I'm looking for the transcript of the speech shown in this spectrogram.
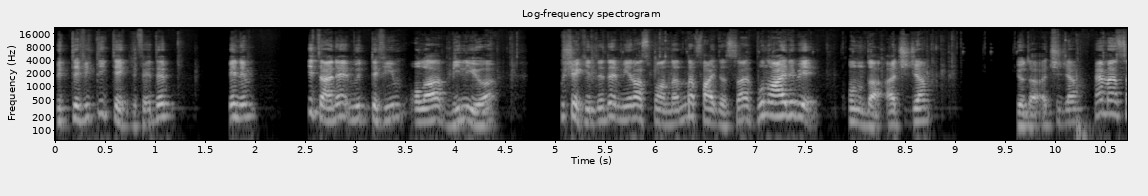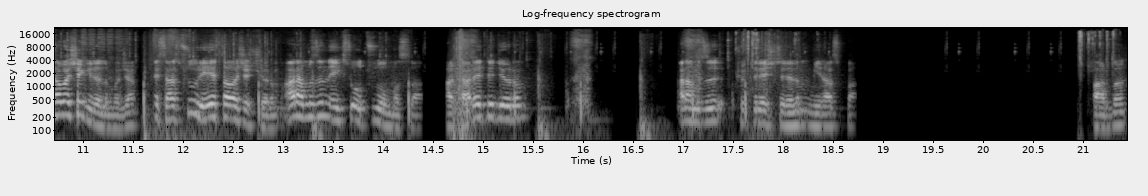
müttefiklik teklif edip benim bir tane müttefiğim olabiliyor. Bu şekilde de miras puanlarında faydası var. Bunu ayrı bir konuda açacağım. Videoda açacağım. Hemen savaşa girelim hocam. Mesela Suriye'ye savaş açıyorum. Aramızın eksi 30 olması lazım. Hakaret ediyorum. Aramızı kötüleştirelim miras puanı. Pardon.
